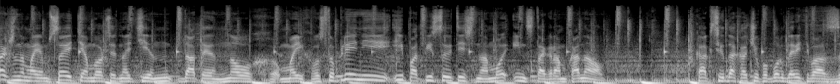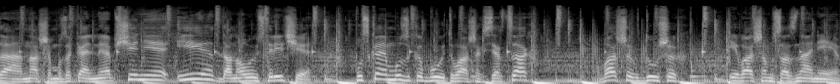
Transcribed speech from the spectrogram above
Также на моем сайте можете найти даты новых моих выступлений и подписывайтесь на мой инстаграм-канал. Как всегда, хочу поблагодарить вас за наше музыкальное общение и до новой встречи. Пускай музыка будет в ваших сердцах, ваших душах и вашем сознании.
